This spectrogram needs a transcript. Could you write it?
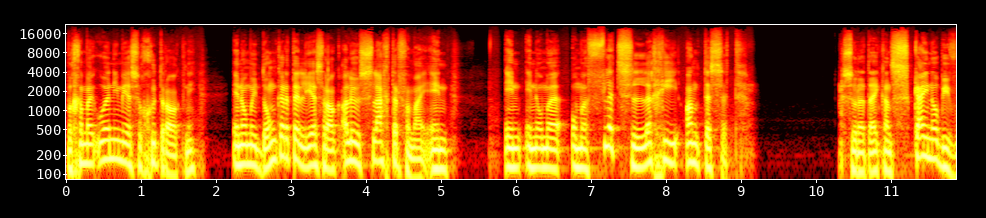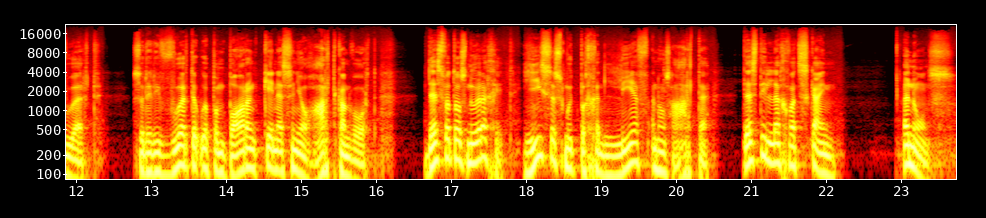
begin my oë nie meer so goed raak nie en om in donker te lees raak al hoe slegter vir my en en en om 'n om 'n flitsliggie aan te sit sodat hy kan skyn op die woord sodat die woord 'n openbaring kennis in jou hart kan word. Dis wat ons nodig het. Jesus moet begin leef in ons harte. Dis die lig wat skyn in ons.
